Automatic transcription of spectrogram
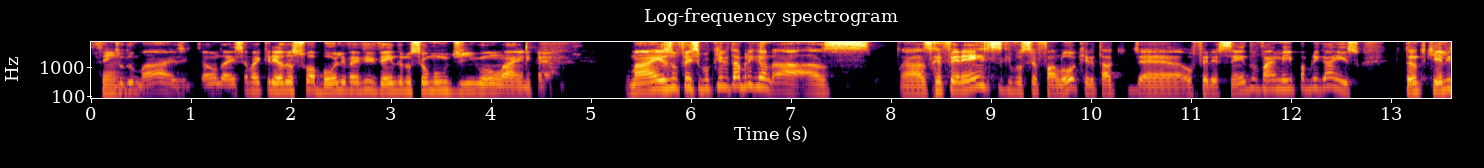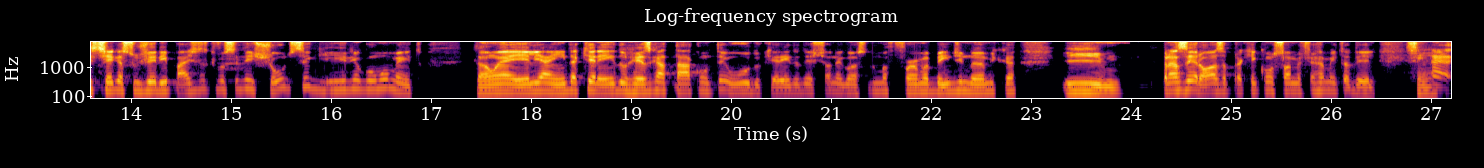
Sim. e tudo mais. Então daí você vai criando a sua bolha e vai vivendo no seu mundinho online. É. Mas o Facebook ele tá brigando. As, as referências que você falou, que ele está é, oferecendo, vai meio para brigar isso. Tanto que ele chega a sugerir páginas que você deixou de seguir em algum momento. Então é ele ainda querendo resgatar conteúdo, querendo deixar o negócio de uma forma bem dinâmica e prazerosa para quem consome a ferramenta dele. Sim. É,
